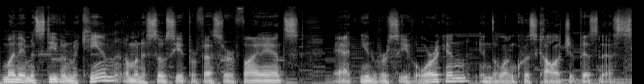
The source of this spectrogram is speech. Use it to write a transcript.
My name is Stephen McKeon. I'm an associate professor of finance at University of Oregon in the Lundquist College of Business.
